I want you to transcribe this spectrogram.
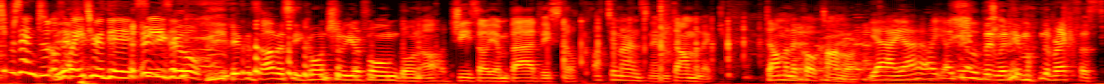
90% of the Yeah. way through the season. if it's honestly going through your phone, going, "Oh, geez, I am badly stuck." What's your man's name? Dominic. Dominic O'Connell. Yeah, yeah, I, I do a bit with him on the breakfast.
